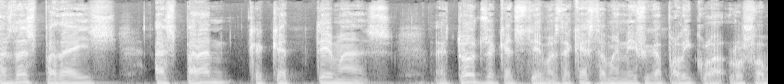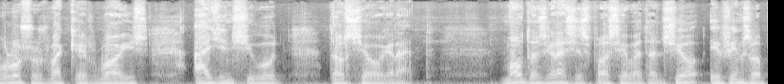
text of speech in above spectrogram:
es despedeix esperant que aquest temes, eh, tots aquests temes d'aquesta magnífica pel·lícula Los fabulosos Baker Boys hagin sigut del seu agrat. Moltes gràcies per la seva atenció i fins la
